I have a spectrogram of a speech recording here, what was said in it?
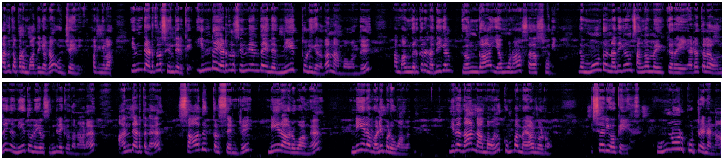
அதுக்கப்புறம் பார்த்தீங்க அப்படின்னா உஜ்ஜயினி. ஓகேங்களா? இந்த இடத்துல சிந்தி இருக்குது இந்த இடத்துல சிந்தி இந்த இந்த நீர்த்துளிகளை தான் நாம் வந்து அங்கே இருக்கிற நதிகள் கங்கா யமுனா சரஸ்வதி. இந்த மூன்று நதிகளும் சங்கமிக்கிற இடத்துல வந்து இந்த நீர்த்துளிகள் சிந்திருக்கிறதுனால அந்த இடத்துல சாதுக்கள் சென்று நீராடுவாங்க நீரை வழிபடுவாங்க. இதை தான் நாம் வந்து கும்பமேளான்னு சொல்கிறோம் சரி ஓகே. இன்னொரு கூற்று என்னன்னா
